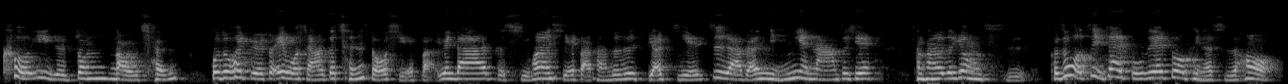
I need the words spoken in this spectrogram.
刻意的装老成，或者会觉得说，哎，我想要一个成熟写法，因为大家的喜欢的写法可能都是比较节制啊，比较凝练啊这些常常有的用词。可是我自己在读这些作品的时候，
